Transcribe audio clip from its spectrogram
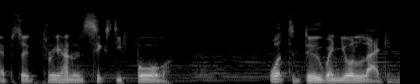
episode 364 What to Do When You're Lagging.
